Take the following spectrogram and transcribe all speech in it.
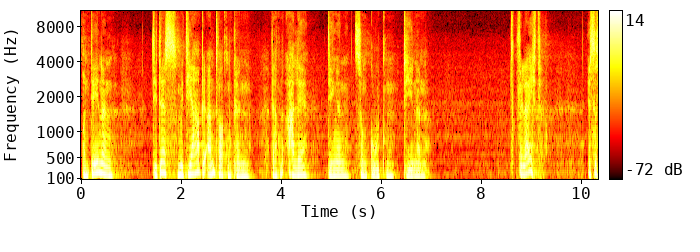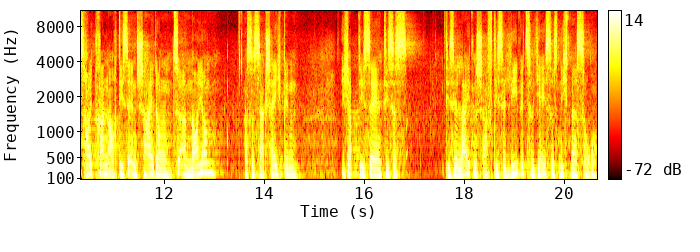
Und denen, die das mit Ja beantworten können, werden alle Dinge zum Guten dienen. Vielleicht ist es heute dran, auch diese Entscheidung zu erneuern. Also du sagst, hey, ich bin, ich habe diese, dieses, diese Leidenschaft, diese Liebe zu Jesus nicht mehr so.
